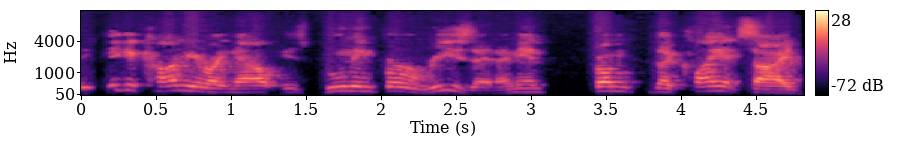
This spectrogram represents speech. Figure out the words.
the gig economy right now is booming for a reason. I mean, from the client side,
